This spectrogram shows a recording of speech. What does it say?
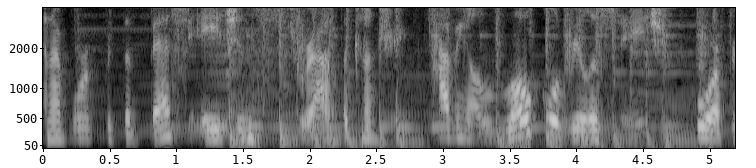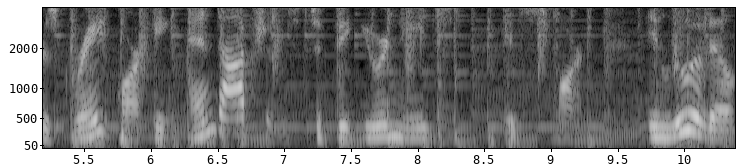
and I've worked with the best agents throughout the country. Having a local real estate agent who offers great marketing and options to fit your needs is smart. In Louisville,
